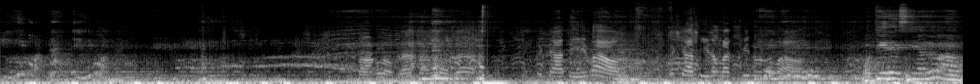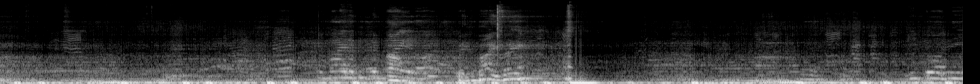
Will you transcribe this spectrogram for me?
ตีดติ้วตองหลบแล้วจะกล้าตีเปล่าจะกล้าตีต้องรักพี่นุ่นหรือเปล่าเมื่อกี้เสียหรือเปล่าเป็นใบเหรอเป็นใบไหมมีตัวดี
